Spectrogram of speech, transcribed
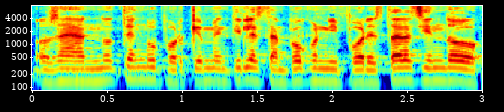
O sea, no tengo por qué mentirles tampoco ni por estar haciendo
